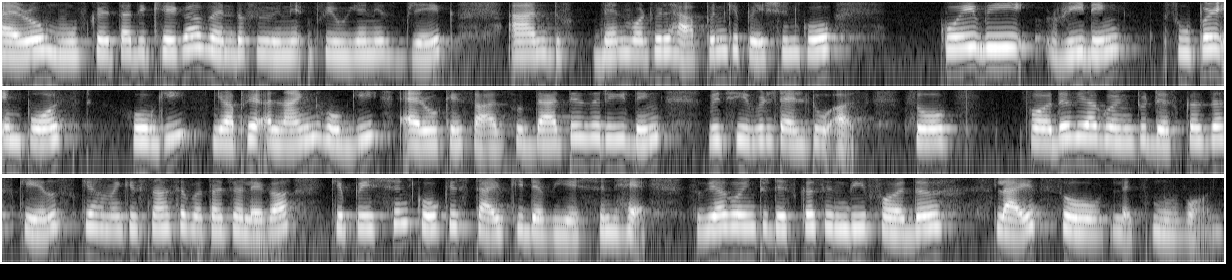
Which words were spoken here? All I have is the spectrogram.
arrow move करता दिखेगा when the fusion is break and then what will happen कि patient को कोई भी reading super imposed होगी या फिर अलाइन होगी एरो के साथ। So that is a reading which he will tell to us so further we are going to discuss the scales कि हमें किस तरह से पता चलेगा कि पेशेंट को किस टाइप की डेविएशन है। So we are going to discuss in the further slides so let's move on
